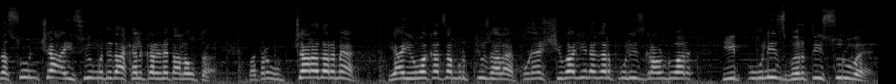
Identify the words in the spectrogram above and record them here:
ससूनच्या आयसीयू मध्ये दाखल करण्यात आलं होतं. मात्र उपचारादरम्यान या युवकाचा मृत्यू झालाय. पुण्यात शिवाजीनगर पोलीस ग्राउंडवर ही पोलीस भरती सुरू आहे.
